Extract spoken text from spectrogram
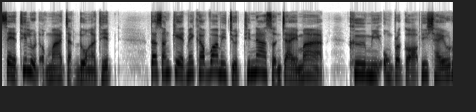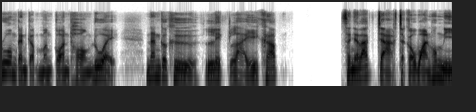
เศษที่หลุดออกมาจากดวงอาทิตย์ แต่สังเกตไหมครับว่ามีจุดที่น่าสนใจมาก คือมีองค์ประกอบที่ใช้ร่วมกันกับมังกรทองด้วย นั่นก็คือเหล็กไหลครับ สัญลักษณ์จากจักรวาลพวกนี้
